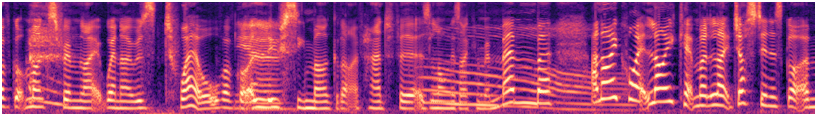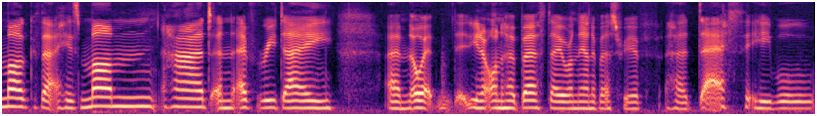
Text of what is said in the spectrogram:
I've got mugs from like when I was 12. I've got Yeah. a Lucy mug that I've had for as long as I can remember. And I quite like it. Like, Justin has got a mug that his mum had, and every day. Um, or you know, on her birthday or on the anniversary of her death, he will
